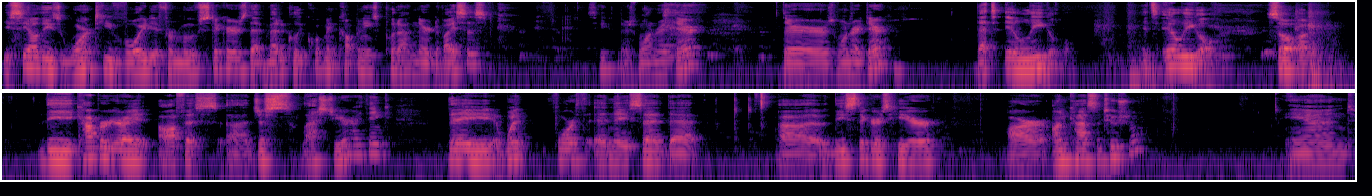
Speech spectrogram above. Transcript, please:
You see all these warranty void if removed stickers that medical equipment companies put on their devices? See, there's one right there. There's one right there. That's illegal. It's illegal. So uh, the Copyright Office uh, just last year, I think, they went forth and they said that uh, these stickers here are unconstitutional. And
